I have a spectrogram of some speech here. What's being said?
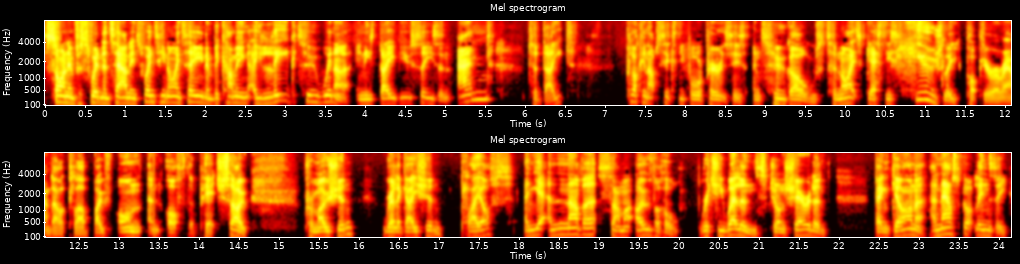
signing for Swindon Town in 2019 and becoming a League Two winner in his debut season. And to date, clocking up 64 appearances and two goals. Tonight's guest is hugely popular around our club, both on and off the pitch. So, promotion, relegation, playoffs, and yet another summer overhaul. Richie Wellens, John Sheridan, Ben Garner, and now Scott Lindsay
